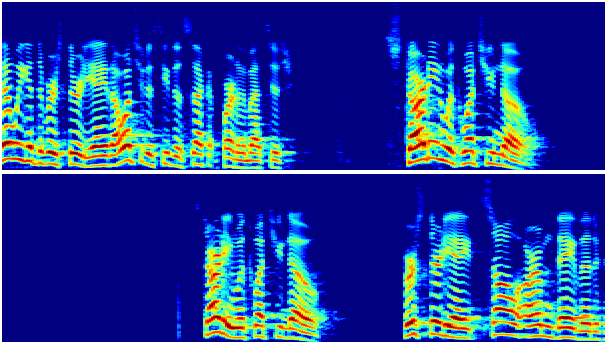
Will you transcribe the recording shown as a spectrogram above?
Then we get to verse 38. I want you to see the second part of the message. Starting with what you know. Starting with what you know. Verse 38 Saul armed David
